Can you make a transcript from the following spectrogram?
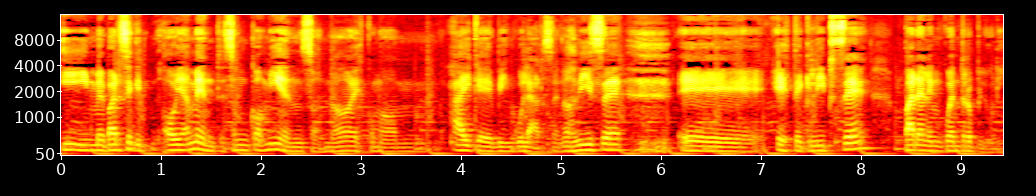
y me parece que obviamente son comienzos, ¿no? Es como hay que vincularse, nos dice eh, este eclipse para el encuentro pluri.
